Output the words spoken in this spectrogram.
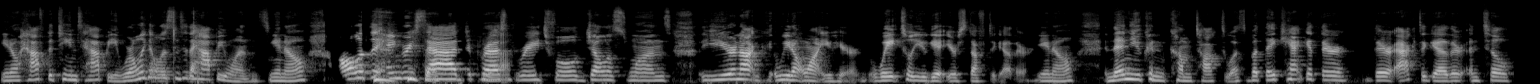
you know half the team's happy. We're only going to listen to the happy ones you know? All of the angry sad depressed rageful jealous ones you're not we don't want you here. Wait till you get your stuff together you know? And then you can come talk to us but they can't get their their act together until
